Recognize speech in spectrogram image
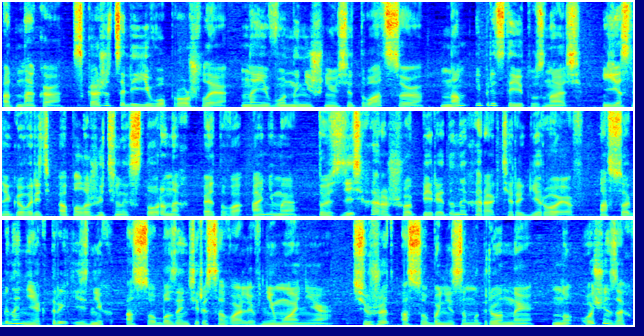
Однако, скажется ли его прошлое на его нынешнюю ситуацию, нам и предстоит узнать. Если говорить о положительных сторонах этого аниме, то здесь хорошо переданы характеры героев, особенно некоторые из них особо заинтересовали внимание. Сюжет особо не замудренный, но очень захватывающий,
